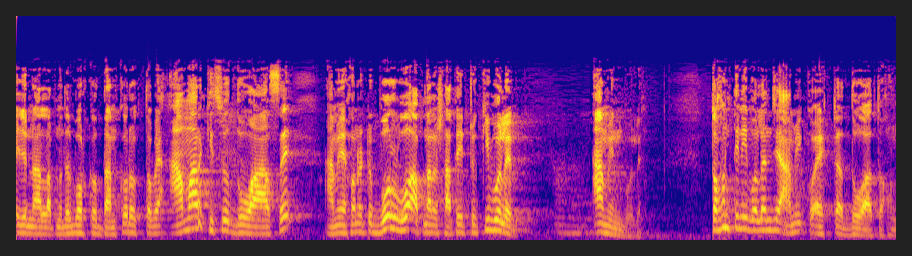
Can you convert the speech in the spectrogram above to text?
এই জন্য আল্লাহ আপনাদের বরকত দান করুক, তবে আমার কিছু দোয়া আছে, আমি এখন একটু বলব, আপনার সাথে একটু কি বলেন? আমিন বলেন। তখন তিনি বলেন যে, আমি কয়েকটা দোয়া তখন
